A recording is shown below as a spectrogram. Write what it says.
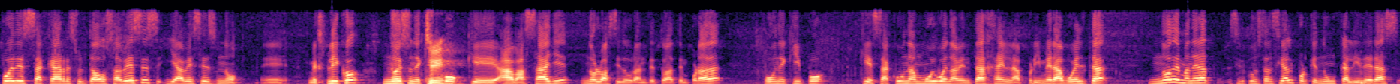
puede sacar resultados a veces y a veces no. Eh, ¿Me explico? No es un equipo que avasalle, no lo ha sido durante toda la temporada. Fue un equipo que sacó una muy buena ventaja en la primera vuelta no de manera circunstancial, porque nunca lideras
